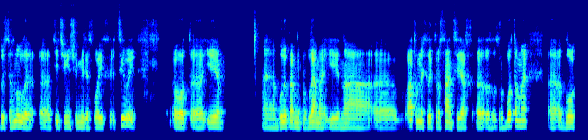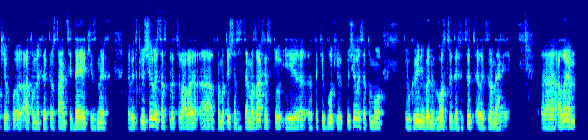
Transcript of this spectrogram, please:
досягнули е, в тій чи іншій мірі своїх цілей. От е, і е, були певні проблеми і на е, атомних електростанціях е, з роботами е, блоків е, атомних електростанцій. Деякі з них відключилися, спрацювала е, автоматична система захисту, і е, такі блоки відключилися. Тому в Україні виник гострий дефіцит електроенергії. Е, Але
